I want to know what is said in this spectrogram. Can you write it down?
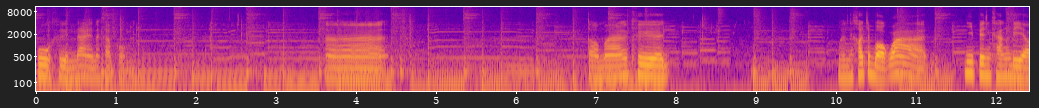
กู้คืนได้นะครับผมต่อมาก็คือเหมือนเขาจะบอกว่านี่เป็นครั้งเดียว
